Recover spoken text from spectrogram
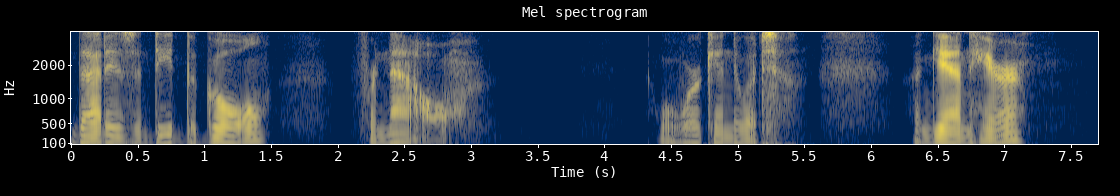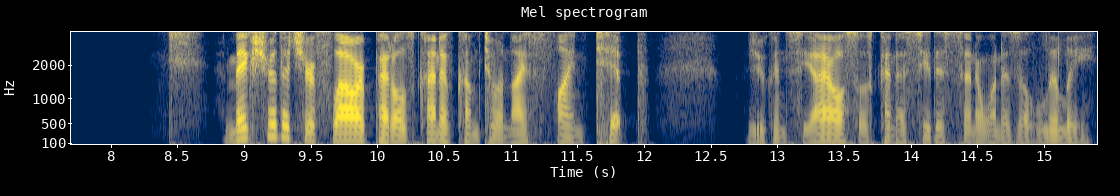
That is indeed the goal for now. We'll work into it again here. And make sure that your flower petals kind of come to a nice fine tip. As you can see, I also kind of see the center one as a lily.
